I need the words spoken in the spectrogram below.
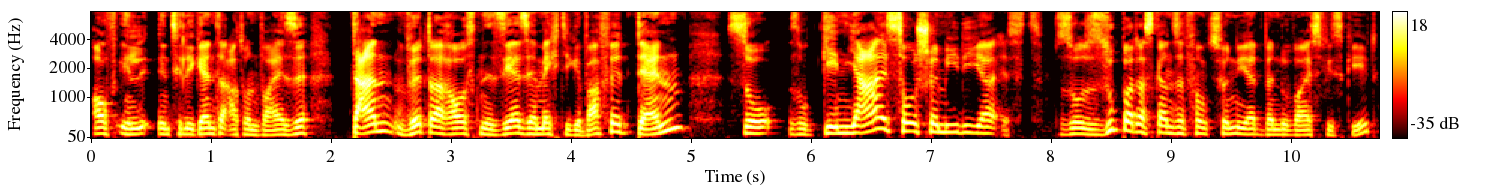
auf intelligente Art und Weise, dann wird daraus eine sehr, sehr mächtige Waffe, denn so, so genial Social Media ist, so super das Ganze funktioniert, wenn du weißt, wie es geht,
